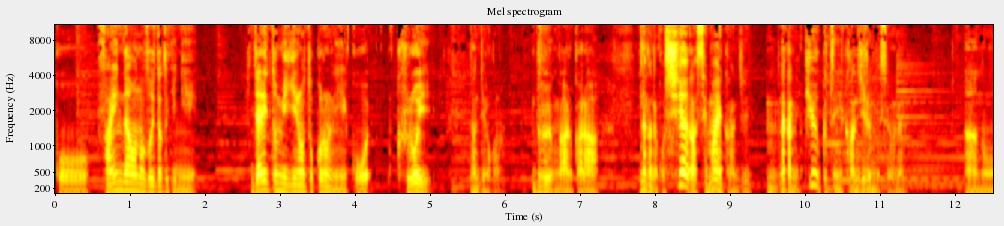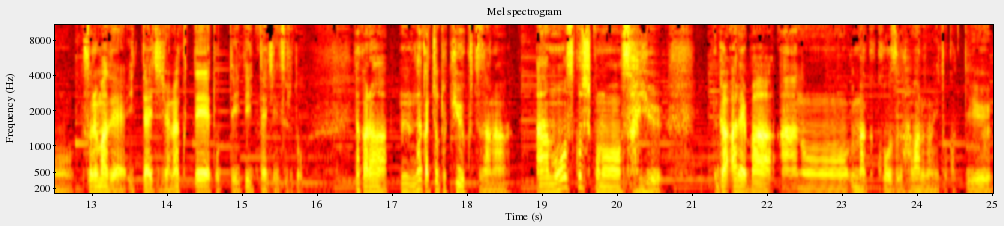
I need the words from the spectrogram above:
こうファインダーを覗いた時に左と右のところにこう黒い何て言うのかな？部分があるからなんかねこう視野が狭い感じ、うん、なんかね窮屈に感じるんですよね。あのそれまで1対1じゃなくて取っていて1対1にすると。だから、うん、なんかちょっと窮屈だな。あもう少しこの左右があれば、あのー、うまく構図がはまるのにとかっていう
